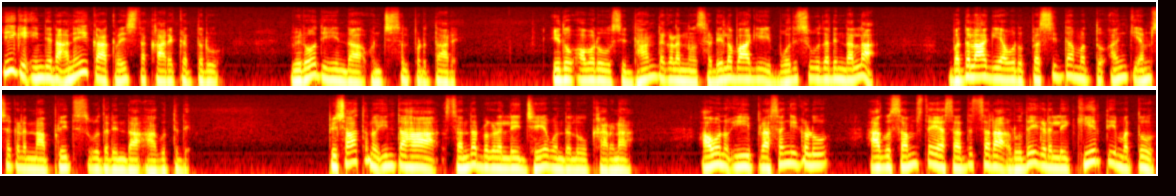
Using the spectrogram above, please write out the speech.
ಹೀಗೆ ಇಂದಿನ ಅನೇಕ ಕ್ರೈಸ್ತ ಕಾರ್ಯಕರ್ತರು ವಿರೋಧಿಯಿಂದ ವಂಚಿಸಲ್ಪಡುತ್ತಾರೆ. ಇದು ಅವರು ಸಿದ್ಧಾಂತಗಳನ್ನು ಸಡಿಲವಾಗಿ ಬೋಧಿಸುವುದರಿಂದಲ್ಲ, ಬದಲಾಗಿ ಅವರು ಪ್ರಸಿದ್ಧ ಮತ್ತು ಅಂಕಿಅಂಶಗಳನ್ನು ಪ್ರೀತಿಸುವುದರಿಂದ ಆಗುತ್ತದೆ. ಪಿಶಾತನು ಇಂತಹ ಸಂದರ್ಭಗಳಲ್ಲಿ ಜಯ ಹೊಂದಲು ಕಾರಣ, ಅವನು ಈ ಪ್ರಸಂಗಿಗಳು ಹಾಗೂ ಸಂಸ್ಥೆಯ ಸದಸ್ಯರ ಹೃದಯಗಳಲ್ಲಿ ಕೀರ್ತಿ ಮತ್ತು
